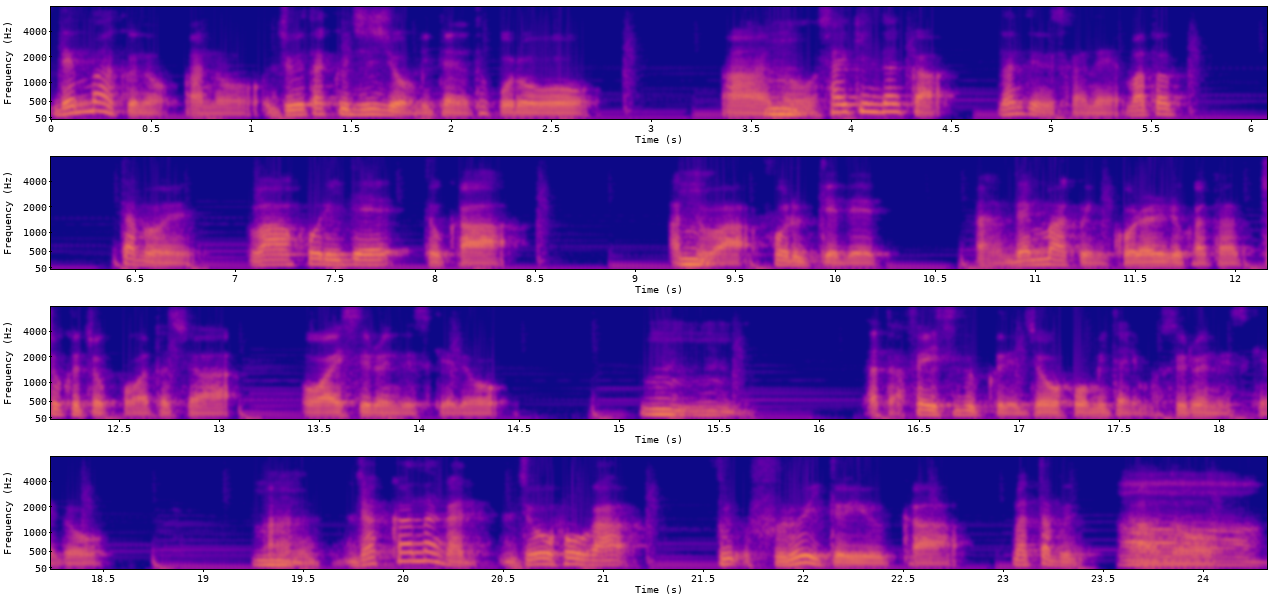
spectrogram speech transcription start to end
デンマークの、あの、住宅事情みたいなところを、あの、うん。最近なんか、なんていうんですかね、また、多分、ワーホリでとか、あとはフォルケで、あのデンマークに来られる方、ちょくちょく私はお会いするんですけど、うんうん。あとは Facebook で情報を見たりもするんですけど、うん。あの若干なんか情報がふ古いというか、まあ多分、あの、あ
